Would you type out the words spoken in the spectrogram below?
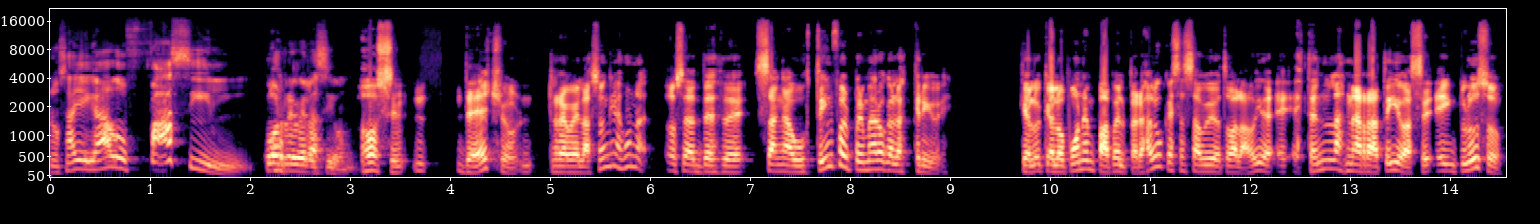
nos ha llegado fácil por oh. revelación. Oh, sí. De hecho, revelación es una, o sea, desde San Agustín fue el primero que lo escribe, que lo, que lo pone en papel, pero es algo que se ha sabido toda la vida. E, está en las narrativas, e incluso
